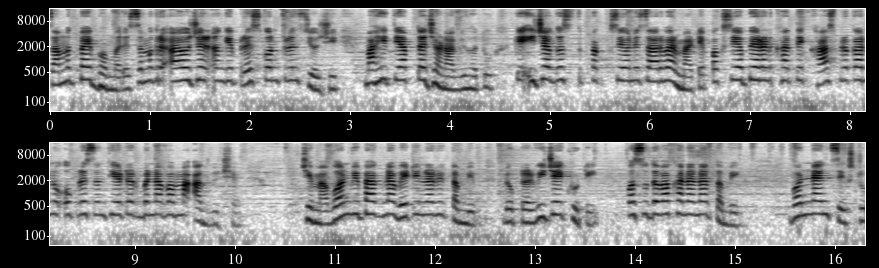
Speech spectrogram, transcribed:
સામતભાઈ ભમરે સમગ્ર આયોજન અંગે પ્રેસ કોન્ફરન્સ યોજી માહિતી આપતા જણાવ્યું હતું કે ઈજાગ્રસ્ત પક્ષીઓની સારવાર માટે પક્ષી અભયારણ્ય ખાતે ખાસ પ્રકારનું ઓપરેશન થિયેટર બનાવવામાં આવ્યું છે, જેમાં વન વિભાગના વેટિનરી તબીબ ડોક્ટર વિજય ખુટી પશુ દવાખાનાના તબીબ. One nine six two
